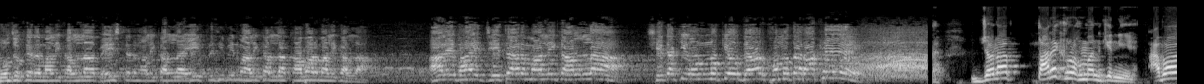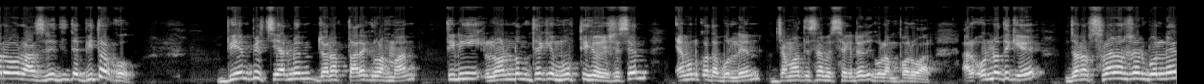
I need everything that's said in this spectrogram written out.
দোজকের মালিক আল্লাহ বেহেস্টের মালিক আল্লাহ, এই পৃথিবীর মালিক আল্লাহ, কাবার মালিক আল্লাহ। আরে ভাই, যেটার মালিক আল্লাহ, সেটা কি অন্য কেউ দেওয়ার ক্ষমতা রাখে? জনাব তারেক রহমানকে নিয়ে আবারও রাজনীতিতে বিতর্ক। বিএনপির চেয়ারম্যান জনাব তারেক রহমান তিনি লন্ডন থেকে মুক্তি হয়ে এসেছেন, এমন কথা বললেন জামাত ইসলামের সেক্রেটারি গোলাম পরোয়ার। আর অন্যদিকে জনাব সুলাইমান হোসেন বললেন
